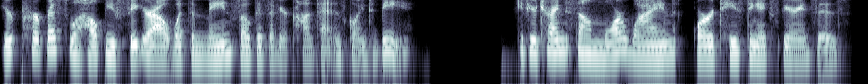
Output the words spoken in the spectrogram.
Your purpose will help you figure out what the main focus of your content is going to be. If you're trying to sell more wine or tasting experiences,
